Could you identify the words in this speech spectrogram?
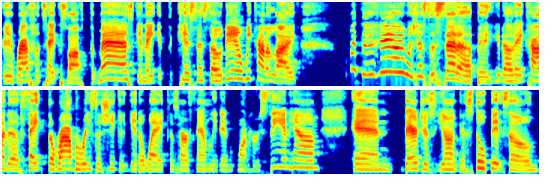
and Rafa takes off the mask and they get the kissing. So then we kind of like, what the hell? It was just a setup. And, you know, they kind of faked the robbery so she could get away because her family didn't want her seeing him. And they're just young and stupid. So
